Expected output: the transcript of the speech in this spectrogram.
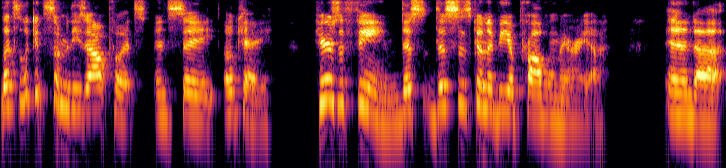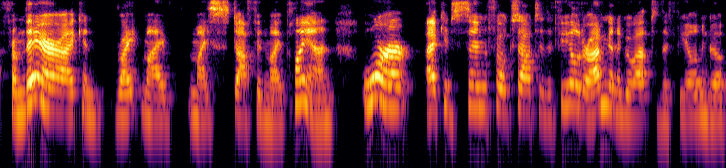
let's look at some of these outputs and say, okay, here's a theme. This this is going to be a problem area. And uh, from there, I can write my my stuff in my plan, or I could send folks out to the field, or I'm going to go out to the field and go,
